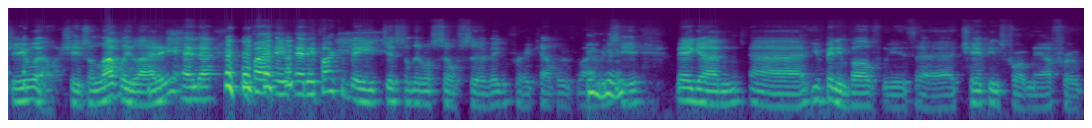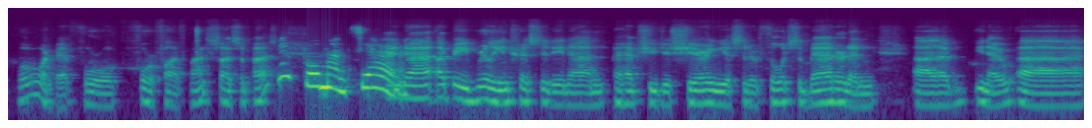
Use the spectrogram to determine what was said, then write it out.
she will. She's a lovely lady, and uh, if I and if I could be just a little self-serving for a couple of moments mm-hmm. here, Meg, um, uh, you've been involved with uh, Champions Forum now for well, what about four, four or five months, I suppose. Yeah, four months, yeah. And uh, I'd be really interested in um, perhaps you just sharing your sort of thoughts about it, and uh, you know, uh,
